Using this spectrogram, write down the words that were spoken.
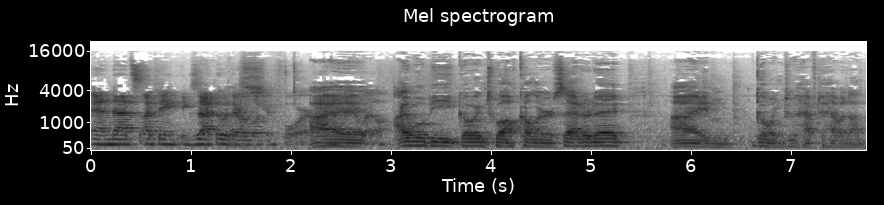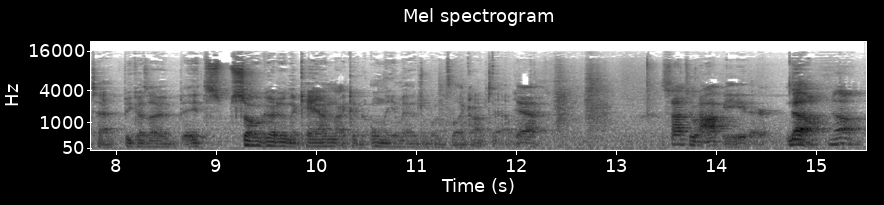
and that's I think exactly what they were looking for. in a pale I ale. I will be going to off color Saturday. I'm going to have to have it on tap because I it's so good in the can. I could only imagine what it's like on tap. Yeah. It's not too hoppy either. No, No,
